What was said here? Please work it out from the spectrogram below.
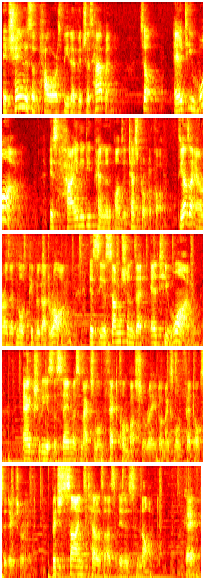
it changes the power speed at which this happened. So LT1 is highly dependent on the test protocol. The other error that most people got wrong is the assumption that LT1 actually is the same as maximum fat combustion rate or maximum fat oxidation rate, which science tells us it is not. Okay?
